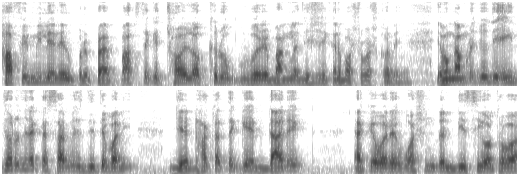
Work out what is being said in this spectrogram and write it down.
হাফ এ মিলিয়নের উপরে প্রায় পাঁচ থেকে ছয় লক্ষের উপরে বাংলাদেশে সেখানে বসবাস করে। এবং আমরা যদি এই ধরনের একটা সার্ভিস দিতে পারি যে ঢাকা থেকে ডাইরেক্ট একেবারে ওয়াশিংটন ডিসি অথবা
